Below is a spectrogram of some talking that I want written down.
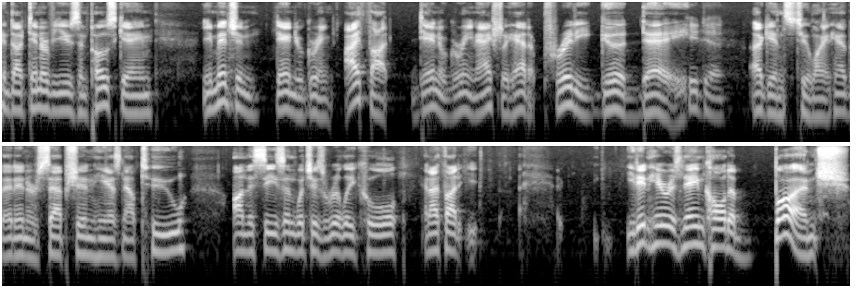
conduct interviews and post game. You mentioned Daniel Green. I thought Daniel Green actually had a pretty good day. He did. Against Tulane. He had that interception. He has now two on the season, which is really cool. And I thought you, you didn't hear his name called a bunch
